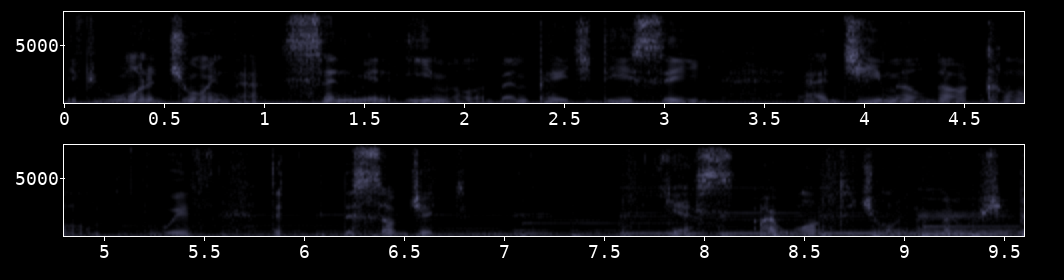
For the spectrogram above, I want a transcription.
If you want to join that, send me an email at benpagedc at gmail.com with the, the subject yes, I want to join the membership.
